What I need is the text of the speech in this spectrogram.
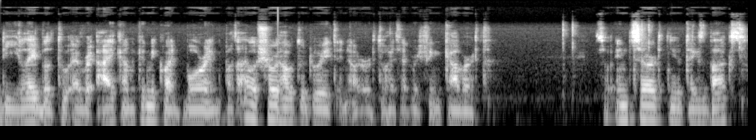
the label to every icon can be quite boring, but I will show you how to do it in order to have everything covered. So insert new text box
